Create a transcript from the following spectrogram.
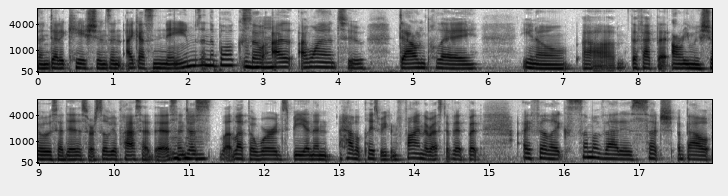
and dedications and I guess names in the book. Mm-hmm. So I I wanted to downplay you know, uh, the fact that Henri Michaux said this or Sylvia Plath said this, mm-hmm. and just let, let, the words be, and then have a place where you can find the rest of it. But I feel like some of that is such about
